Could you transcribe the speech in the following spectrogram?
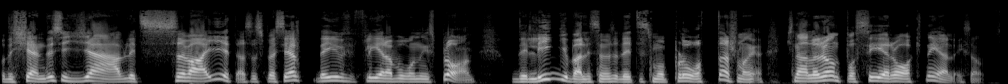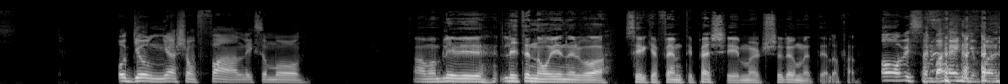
Och det kändes ju jävligt svajigt, alltså speciellt, det är ju flera våningsplan. Och det ligger bara liksom lite små plåtar som man knallar runt på och ser rakt ner liksom. Och gungar som fan liksom och... Ja, man blev ju lite nojig när det var cirka 50 pers i merchrummet i alla fall. Ja visst, som bara hänger på en,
